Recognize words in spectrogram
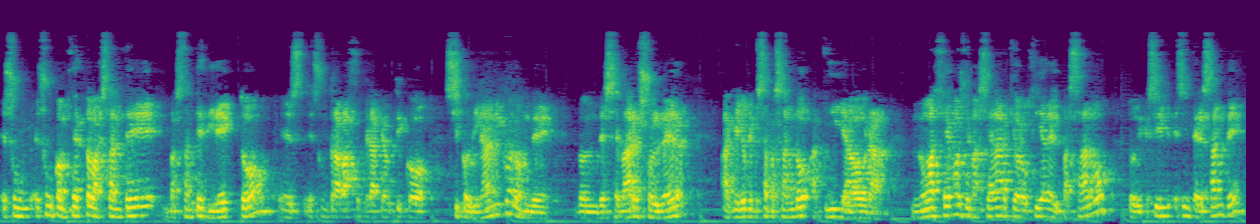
es un, es un, concepto bastante, bastante directo, es, es, un trabajo terapéutico psicodinámico donde, donde se va a resolver aquello que está pasando aquí y ahora. No hacemos demasiada arqueología del pasado, todo que sí es interesante,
